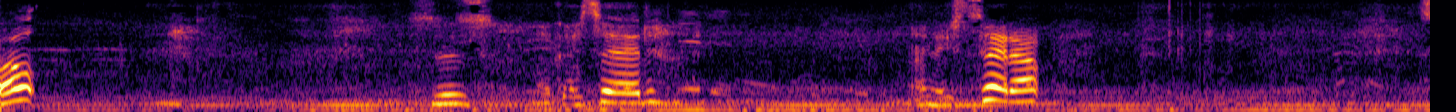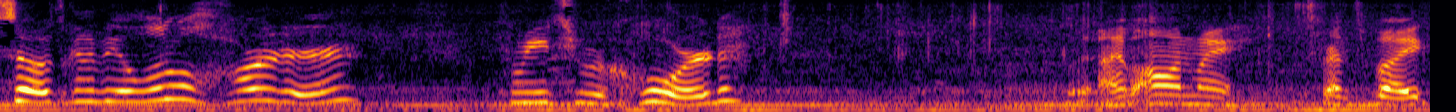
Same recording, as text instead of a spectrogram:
Well, this is like I said, a new setup. So it's gonna be a little harder for me to record. But I'm on my friend's bike.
